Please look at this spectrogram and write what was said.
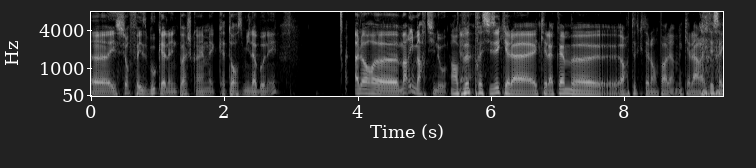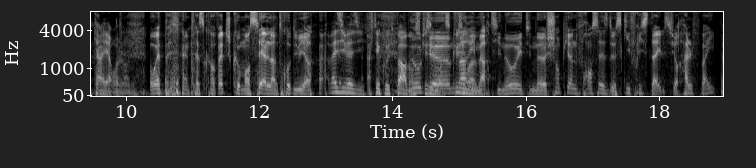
Euh, et sur Facebook, elle a une page quand même avec 14 000 abonnés. Alors, euh, Marie Martineau. Alors, on peut préciser qu'elle a, qu'elle a quand même. euh, alors, peut-être que tu allais en parler, hein, mais qu'elle a arrêté sa carrière aujourd'hui. Ouais, parce, parce qu'en fait, je commençais à l'introduire. Ah, Vas-y, vas-y, je t'écoute, pardon, excusez-moi. euh, excusez-moi. Marie Martineau est une championne française de ski freestyle sur halfpipe.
